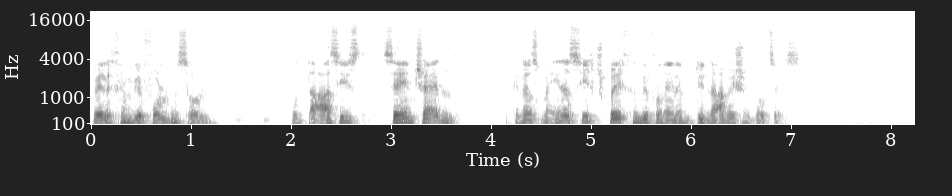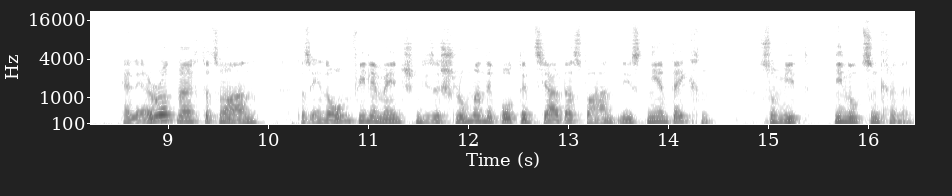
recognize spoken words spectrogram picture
welchem wir folgen sollen. Und das ist sehr entscheidend, denn aus meiner Sicht sprechen wir von einem dynamischen Prozess. Hal Elrod merkt dazu an, dass enorm viele Menschen dieses schlummernde Potenzial, das vorhanden ist, nie entdecken, somit nie nutzen können.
